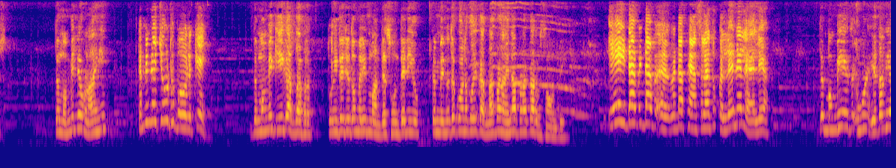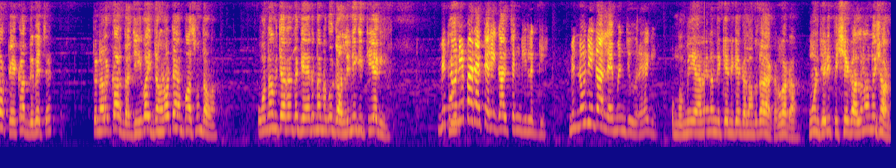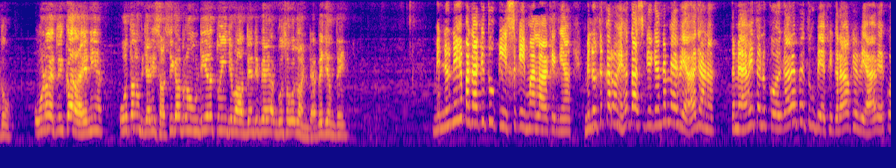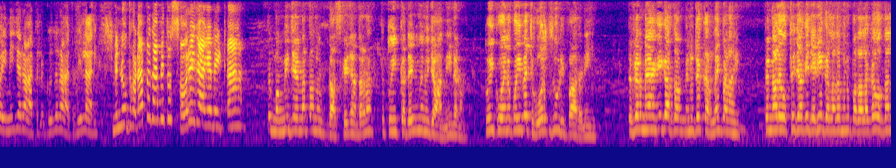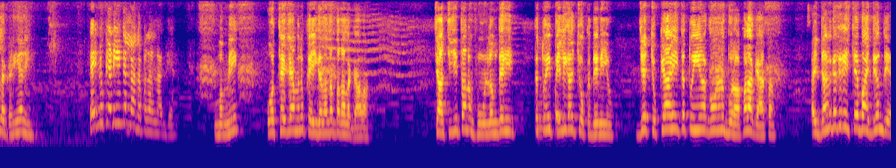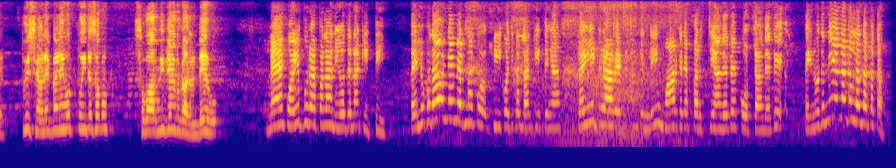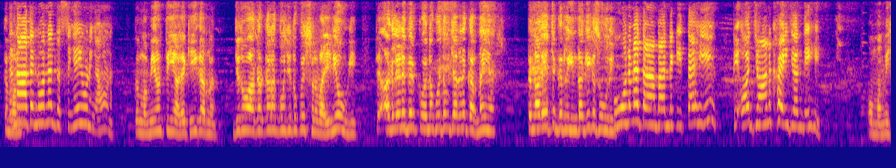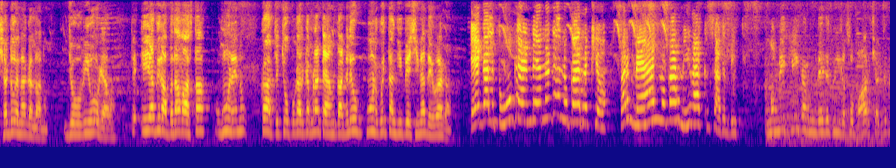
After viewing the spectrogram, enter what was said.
ਤੇ ਮੰਮੀ ਲਿਆਉਣਾ ਸੀ? ਤੇ ਮੈਨੂੰ ਝੂਠ ਬੋਲ ਕੇ। ਤੇ ਮੰਮੀ ਕੀ ਕਰਦਾ ਫਿਰ? ਤੁਸੀਂ ਤੇ ਜਦੋਂ ਮੇਰੀ ਮਨ ਦੇ ਸੁਣਦੇ ਨਹੀਂ ਹੋ ਤੇ ਮੈਨੂੰ ਤੇ ਕੋਈ ਨਾ ਕੋਈ ਕਰਨਾ ਪੈਣਾ ਸੀ ਨਾ ਆਪਣਾ ਘਰ ਵਸਾਉਣ ਦੀ ਇਹ ਏਡਾ ਵੱਡਾ ਅਹ, ਵੱਡਾ ਫੈਸਲਾ ਤੂੰ ਇਕੱਲੇ ਨੇ ਲੈ ਲਿਆ। ਤੇ ਮੰਮੀ ਇਹ ਤੇ ਹੁਣ ਇਹਦਾ ਵੀ ਹੱਕ ਹੈ ਘਰ ਦੇ ਵਿੱਚ। ਤੇ ਨਾਲੇ ਘਰ ਦਾ ਜੀਵਾ ਇਦਾਂ ਹੋਣਾ ਟਾਈਮ ਪਾਸ ਹੁੰਦਾ ਵਾ। ਉਹਨਾਂ ਵਿਚਾਰਿਆਂ ਤੇ ਗਏ ਤੇ ਨਾਲ ਕੋਈ ਗੱਲ ਹੀ ਨਹੀਂ ਕੀਤੀ ਹੈਗੀ। ਮੈਨੂੰ ਨਹੀਂ ਪਰ ਤੇਰੀ ਗੱਲ ਚੰਗੀ ਲੱਗੀ। ਮੈਨੂੰ ਨਹੀਂ ਗੱਲ ਇਹ ਮਨਜ਼ੂਰ ਹੈਗੀ। ਉਹ ਮੰਮੀ ਐਵੇਂ ਨਾ ਨਿੱਕੇ ਨਿੱਕੇ ਗੱਲਾਂ ਵਧਾਇਆ ਕਰੋ ਹੈਗਾ। ਹੁਣ ਜਿਹੜੀ ਪਿੱਛੇ ਗੱਲ ਨਾ ਉਹਨੂੰ ਛੱਡ ਦੋ। ਉਹ ਨਾ ਤੁਸੀਂ ਘਰ ਆਏ ਨਹੀਂ ਆ ਉਹ ਤੁਹਾਨੂੰ ਵਿਚਾਰੀ ਸਾਸੀ ਕਾ ਬੁਲਾਉਂਦੀ ਹੈ ਤੇ ਤੁਸੀਂ ਜਵਾਬ ਦੇਣ ਦੀ ਵੀ ਅੱਗੋਂ ਸਗੋਂ ਲੰਡਿਆ ਭੇਜੇ ਹੁੰਦੇ ਹੀ। ਮੈਨੂੰ ਨਹੀਂ ਪਤਾ ਕਿ ਤੂੰ ਕੀ ਸਕੀਮਾਂ ਲਾ ਕੇ ਗਿਆ। ਮੈਨੂੰ ਤੇ ਘਰੋਂ ਇਹ ਦੱਸ ਕੇ ਕਹਿੰਦੇ ਮੈਂ ਵਿਆਹ ਜਾਣਾ। ਤੇ ਮੈਂ ਵੀ ਤੈਨੂੰ ਕੋਈ ਗੱਲ ਫੇ ਤੂੰ ਬੇਫਿਕਰ ਹੋ ਕੇ ਵਿਆਹ ਵੇ ਕੋਈ ਨਹੀਂ ਜੇ ਰਾਤ ਲੱਗੂ ਤੇ ਰਾਤ ਵੀ ਲਾ ਲਈ। ਮੈਨੂੰ ਥੋੜਾ ਪਤਾ ਵੀ ਤੂੰ ਸਹੁਰੇ ਜਾ ਕੇ ਬੈਠਾ। ਤੇ ਮੰਮੀ ਜੇ ਮੈਂ ਤੁਹਾਨੂੰ ਦੱਸ ਕੇ ਜਾਂਦਾ ਨਾ ਤੇ ਤੁਸੀਂ ਕਦੇ ਵੀ ਮੈਨੂੰ ਜਾਣ ਨਹੀਂ ਦੇਣਾ। ਤੁਸੀਂ ਕੋਈ ਨਾ ਕੋਈ ਵਿੱਚ ਹੋਰ ਪਸੂੜੀ ਪਾ ਦੇਣੀ ਸੀ। ਤੇ ਫਿਰ ਮੈਂ ਕੀ ਕਰਦਾ ਮੈਨੂੰ ਤੇ ਕਰਨਾ ਹੀ ਪੈਣਾ ਸੀ। ਤੇ ਨਾਲੇ ਉੱਥੇ ਜਾ ਕੇ ਜਿਹੜੀਆਂ ਗੱਲਾਂ ਦਾ ਮੈਨੂੰ ਪਤਾ ਲੱਗਾ ਉਦਾਂ ਲੱਗਣੀਆਂ ਨਹੀਂ। ਤੈਨੂੰ ਕਿਹੜੀਆਂ ਗੱਲਾਂ ਦਾ ਪਤਾ ਲੱਗ ਗਿਆ? ਮੰਮੀ ਉੱਥੇ ਗਿਆ ਮੈਨੂੰ ਕਈ ਗੱਲਾਂ ਦਾ ਪਤਾ ਲੱਗਾ ਵਾ। ਚਾਚੀ ਜੀ ਤੁਹਾਨੂੰ ਫੋਨ ਲਾਉਂਦੇ ਸੀ ਤੇ ਤੁਸੀਂ ਪਹਿਲੀ ਗੱਲ ਚੁੱਕਦੇ ਨਹੀਂ ਹੋ। ਜੇ ਚੁੱਕਿਆ ਸੀ ਤੇ ਤੁਸੀਂ ਅੱਗੋਂ ਉਹਨਾਂ ਨੂੰ ਬੁਰਾ ਭਲਾ ਕਹਿਤਾ। ਐਦਾਂ ਵੀ ਕਦੀ ਰਿਸ਼ਤੇ ਵੱਜਦੇ ਹੁੰਦੇ ਆ। ਤੁਸੀਂ ਸਿਆਣੇ ਬਣੇ ਹੋ ਤੁਸੀਂ ਤਾਂ ਸਗੋਂ ਸਵਾਰ ਦੀ ਬਜਾਏ ਵਿਗਾੜਨ ਦੇ ਹੋ। ਮੈਂ ਕੋਈ ਬੁਰਾ ਭਲਾ ਨਹੀਂ ਉਹਦੇ ਨਾਲ ਕੀਤੀ। ਤੈਨੂੰ ਪਤਾ ਉਹਨੇ ਮੇਰੇ ਨਾਲ ਕੋ- ਕੀ ਕੁਝ ਗੱਲਾਂ ਕੀਤੀਆਂ? ਕਈ ਡਰਾਵੇ ਮੈਨੂੰ ਦਿੰਦੀ ਮਾਰ ਕੇ ਤੇ ਪਰਚਿਆਂ ਦੇ ਤੇ ਕੋਟਾਂ ਦੇ ਤੇ ਤੈਨੂੰ ਤੇ ਨਹੀਂ ਇਹਨਾਂ ਗੱਲਾਂ ਦਾ ਪਤਾ ਤੇ ਮੰਮ- ਨਾ ਤੈਨੂੰ ਉਹਨਾਂ ਨੇ ਦੱਸੀਆਂ ਹੀ ਹੋਣੀਆਂ ਹੁਣ। ਤੇ ਮੰਮੀ ਹੁਣ ਧੀਆਂ ਵਾਲੇ ਕੀ ਕਰਨ? ਜਦੋਂ ਆਖਰਕਾਰ ਅੱਗੋਂ ਜਦੋਂ ਕੋਈ ਸੁਣਵਾਈ ਨਹੀਂ ਹੋਊਗੀ ਤੇ ਅਗਲੇ ਨੇ ਫਿਰ ਕੋਈ ਨਾ ਕੋਈ ਤਾਂ ਵਿਚਾਰੇ ਨੇ ਕਰਨਾ ਹੀ ਆ। ਤੇ ਨਾਲੇ ਇਹ ਚ ਗਰਲੀਨ ਦਾ ਕੀ ਕਸੂਰ ਹੀ ਫੋਨ ਮੈਂ ਤਾਂ ਬੰਦ ਕੀਤਾ ਸੀ ਵੀ ਉਹ ਜਾਨ ਖਾਈ ਜਾਂਦੀ ਸੀ। ਉਹ ਮੰਮੀ ਛੱਡੋ ਇਹਨਾਂ ਗੱਲਾਂ ਨੂੰ ਜੋ ਵੀ ਹੋ ਗਿਆ ਵਾ। ਤੇ ਇਹ ਆ ਵੀ ਰੱਬ ਦਾ ਵਾਸਤਾ ਹੁਣ ਇਹਨੂੰ ਘਰ 'ਚ ਚੁੱਪ ਕਰਕੇ ਆਪਣਾ ਟਾਈਮ ਕੱਢ ਲਿਓ ਹੁਣ ਕੋਈ ਤੰਗੀ ਪੇਸ਼ੀ ਨਾ ਦਿਓ ਹੈਗਾ। ਇਹ ਗੱਲ ਤੂੰ ਕਹਿਣ ਡਿਆ ਨਾ ਕਿ ਇਹਨੂੰ ਘਰ ਰੱਖਿਓ ਪਰ ਮੈਂ ਇਹਨੂੰ ਘਰ ਨਹੀਂ ਰੱਖ ਸਕਦੀ। ਮੰਮੀ ਕੀ ਕਰਨ ਦੇ ਜੇ ਤੁਸੀਂ ਦੱਸੋ ਬਾਹਰ ਛੱਡ ਕੇ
